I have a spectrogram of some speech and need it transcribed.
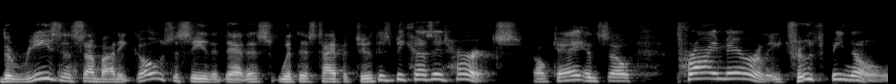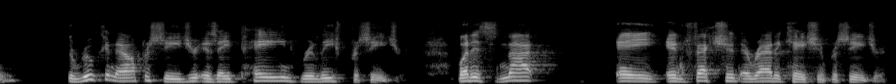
the reason somebody goes to see the dentist with this type of tooth is because it hurts. Okay. And so, primarily, truth be known, the root canal procedure is a pain relief procedure, but it's not a infection eradication procedure.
